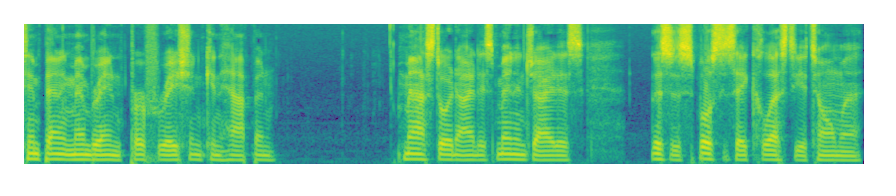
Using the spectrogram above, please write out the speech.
tympanic membrane perforation can happen, mastoiditis, meningitis. This is supposed to say cholesteatoma,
